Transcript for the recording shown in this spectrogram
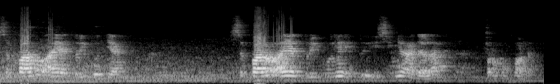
separuh ayat berikutnya. Separuh ayat berikutnya itu isinya adalah permohonan.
